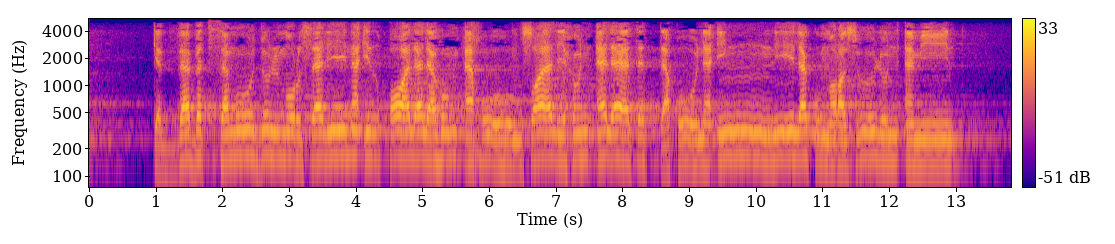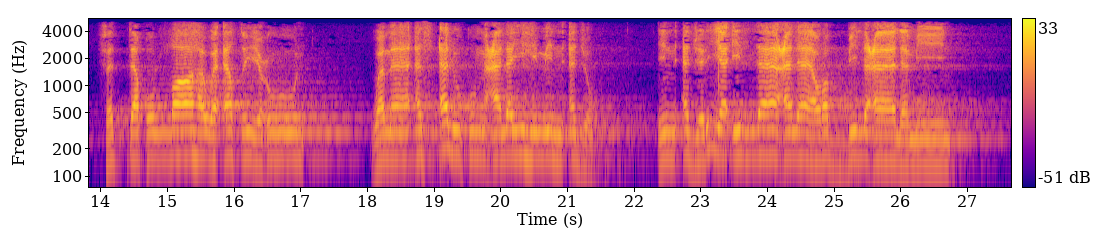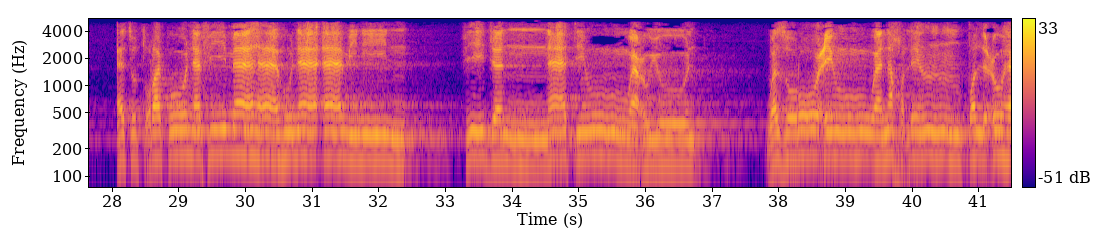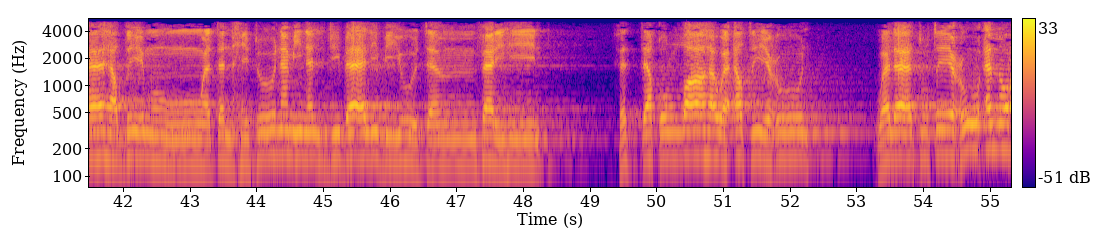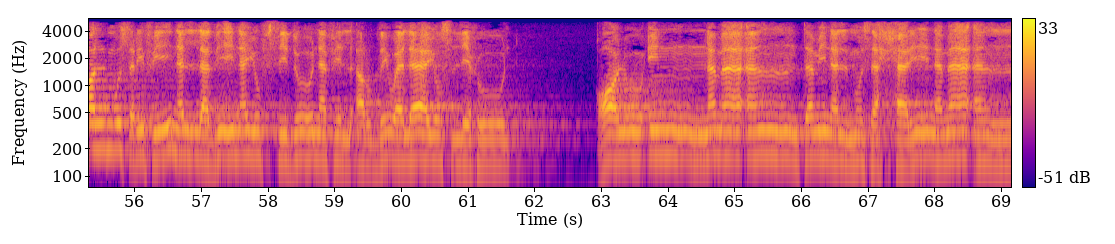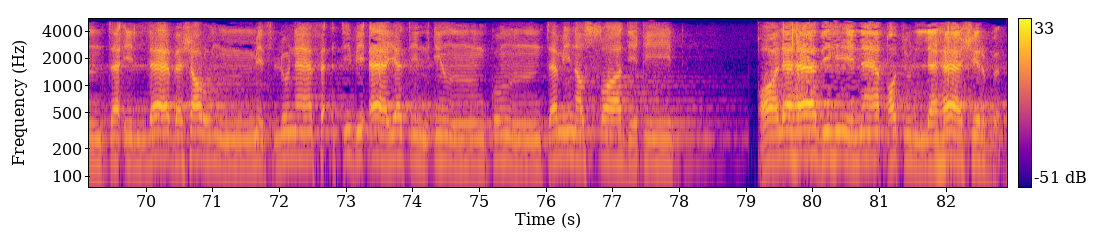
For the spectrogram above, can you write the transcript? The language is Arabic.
كذبت ثمود المرسلين إذ قال لهم أخوهم صالح ألا تتقون إني لكم رسول أمين فاتقوا الله وأطيعون وما أسألكم عليه من أجر إن أجري إلا على رب العالمين أتتركون فيما هاهنا آمنين في جنات وعيون وزروع ونخل طلعها هضيم وتنحتون من الجبال بيوتا فرهين فاتقوا الله وأطيعون ولا تطيعوا أمر المسرفين الذين يفسدون في الأرض ولا يصلحون. قالوا إنما أنت من المسحرين ما أنت إلا بشر مثلنا فأت بآية إن كنت من الصادقين. قال هذه ناقة لها شرب.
